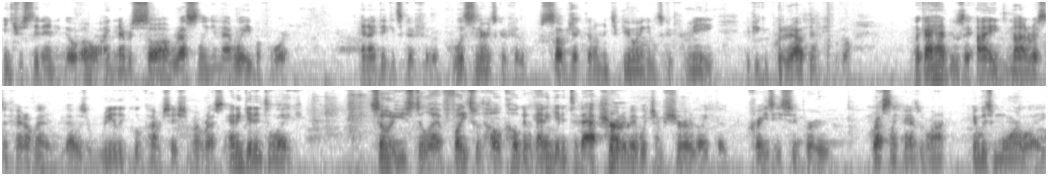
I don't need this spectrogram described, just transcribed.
interested in, and go, "Oh, I never saw wrestling in that way before." And I think it's good for the listener, it's good for the subject that I'm interviewing, and it's good for me if you can put it out there and people go, like I had people say, I'm not a wrestling fan. but that was a really cool conversation about wrestling. I didn't get into like, so do you still have fights with Hulk Hogan? Like I didn't get into that part of it, which I'm sure like the crazy super wrestling fans would want. It was more like,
